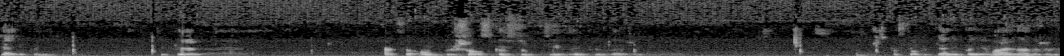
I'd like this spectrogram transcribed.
Я не понимаю. Теперь как-то он пришел с конструктивным предложением. Поскольку я не понимаю, надо же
